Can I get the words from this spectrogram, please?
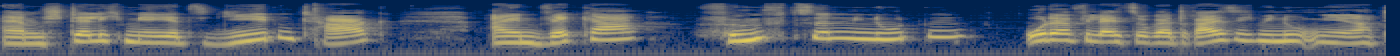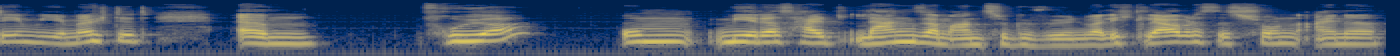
ähm, stelle ich mir jetzt jeden Tag einen Wecker 15 Minuten oder vielleicht sogar 30 Minuten, je nachdem, wie ihr möchtet, ähm, früher, um mir das halt langsam anzugewöhnen, weil ich glaube, das ist schon eine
